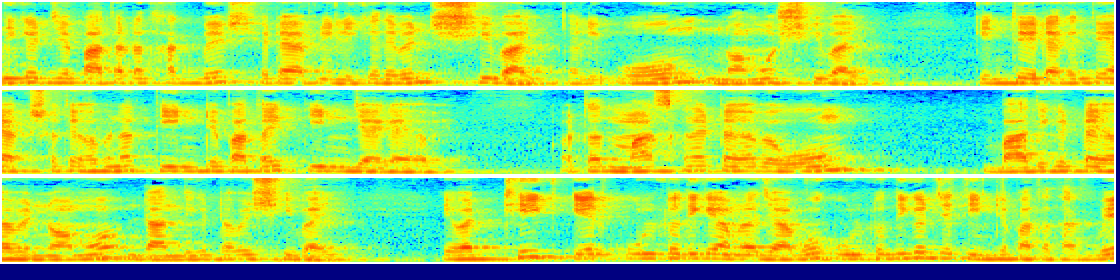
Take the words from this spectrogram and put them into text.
দিকের যে পাতাটা থাকবে, সেটা আপনি লিখে দেবেন, শিবাই। তাহলে ওম নম শিবাই। কিন্তু এটা কিন্তু একসাথে হবে না, তিনটে পাতায় তিন জায়গায় হবে। অর্থাৎ মাঝখানেরটাই হবে ওম, বাঁ দিকেরটাই হবে নম, ডান দিকেরটা হবে শিবাই। এবার ঠিক এর উল্টো দিকে আমরা যাব। উল্টো দিকের যে তিনটে পাতা থাকবে,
